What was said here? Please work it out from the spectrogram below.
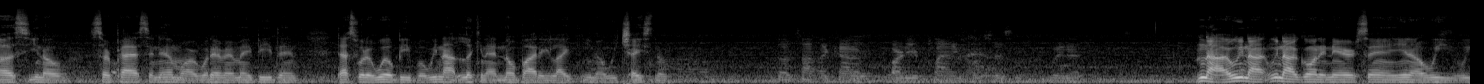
us, you know, surpassing them or whatever it may be, then that's what it will be. But we're not looking at nobody like you know we chasing them. So it's not like kind of part of your planning process. Nah, we not we not going in there saying you know we we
